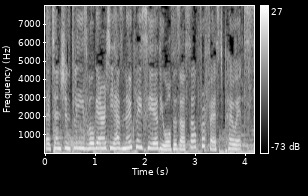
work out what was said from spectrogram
Attention please, vulgarity has no place here. The authors are self-professed poets.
